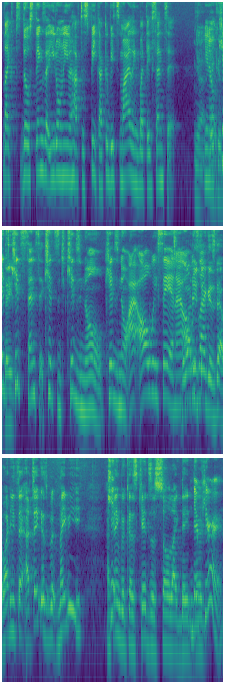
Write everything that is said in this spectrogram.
Like those things that you don't even have to speak. I could be smiling, but they sense it. Yeah, you know, kids they, kids sense it. Kids kids know. Kids know. I always say, and I. Why do you think is that? Why do you think? I think it's maybe I think because kids are so like they they're, they're pure.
